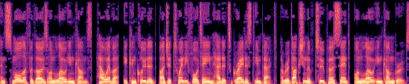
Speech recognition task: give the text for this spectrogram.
and smaller for those on low incomes. However, it concluded budget 2014 had its greatest impact, a reduction of 2%, on low-income groups.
